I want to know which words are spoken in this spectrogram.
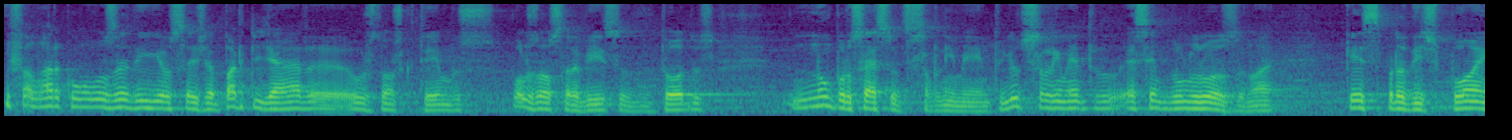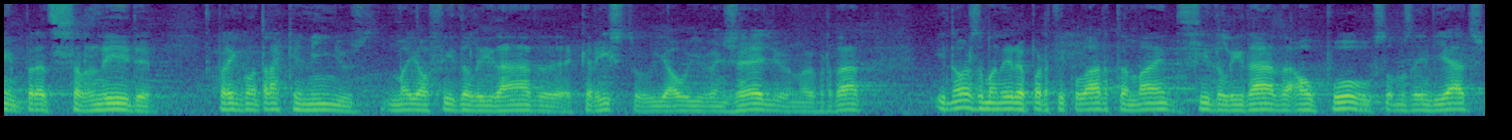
e falar com ousadia, ou seja, partilhar eh, os dons que temos, pô-los ao serviço de todos, num processo de discernimento. E o discernimento é sempre doloroso, não é? Quem se predispõe para discernir, para encontrar caminhos de maior fidelidade a Cristo e ao Evangelho, não é verdade? E nós, de maneira particular, também de fidelidade ao povo que somos enviados,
